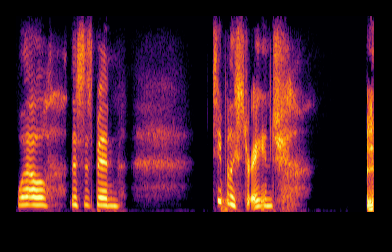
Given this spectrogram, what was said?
Well, this has been deeply strange.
